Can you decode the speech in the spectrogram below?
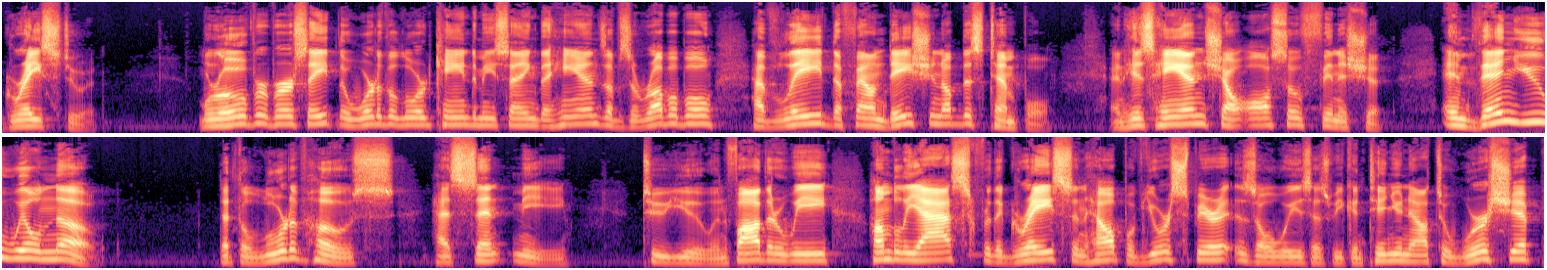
grace to it. Moreover, verse 8 the word of the Lord came to me, saying, The hands of Zerubbabel have laid the foundation of this temple, and his hands shall also finish it. And then you will know that the Lord of hosts has sent me to you. And Father, we humbly ask for the grace and help of your Spirit as always as we continue now to worship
